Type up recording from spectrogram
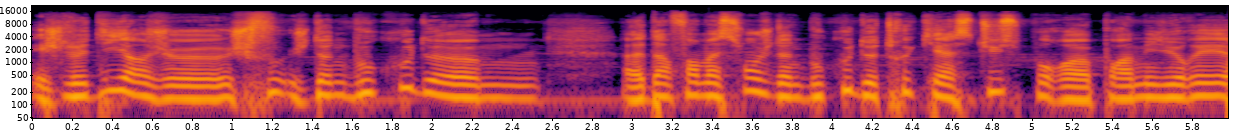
Et je le dis, hein, je, donne beaucoup d'informations, je donne beaucoup de trucs et astuces pour pour améliorer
